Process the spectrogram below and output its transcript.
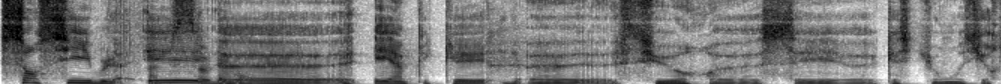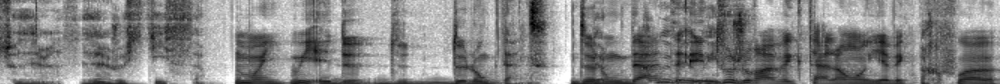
sensible et, euh, et euh, sur euh, ces euh, questions, sur ces, ces, injustices. Oui, oui, et de, de, de longue date. De longue date, ah, oui, oui, et oui. toujours avec talent et avec parfois,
